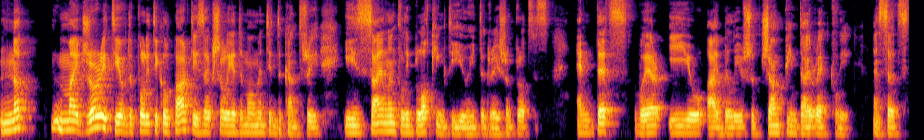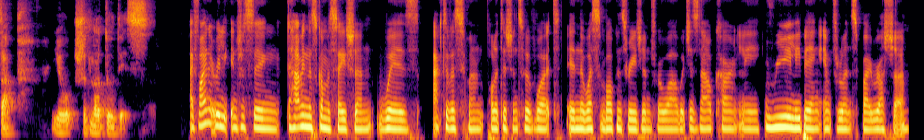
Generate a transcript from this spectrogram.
not majority of the political parties actually at the moment in the country is silently blocking the EU integration process. And that's where EU, I believe, should jump in directly and said, stop, you should not do this. I find it really interesting having this conversation with activists and politicians who have worked in the Western Balkans region for a while, which is now currently really being influenced by Russia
